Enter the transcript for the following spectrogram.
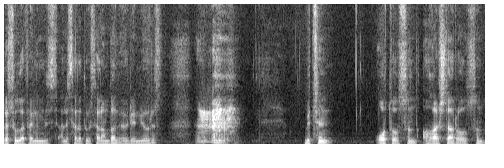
Resulullah Efendimiz Aleyhisselatü Vesselam'dan öğreniyoruz. Bütün ot olsun, ağaçlar olsun,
